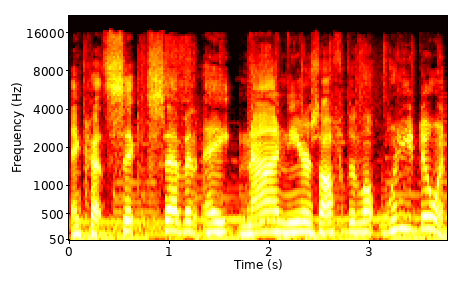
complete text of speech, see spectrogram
and cut six, seven, eight, nine years off of their loan. What are you doing?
